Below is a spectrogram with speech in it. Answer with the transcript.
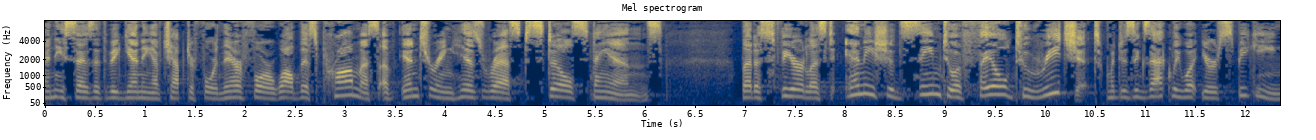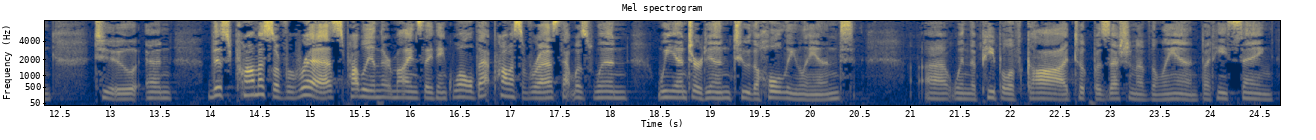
And he says at the beginning of chapter 4, therefore, while this promise of entering his rest still stands, let us fear lest any should seem to have failed to reach it, which is exactly what you're speaking to. And this promise of rest, probably in their minds, they think, well, that promise of rest, that was when we entered into the Holy Land, uh, when the people of God took possession of the land. But he's saying,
